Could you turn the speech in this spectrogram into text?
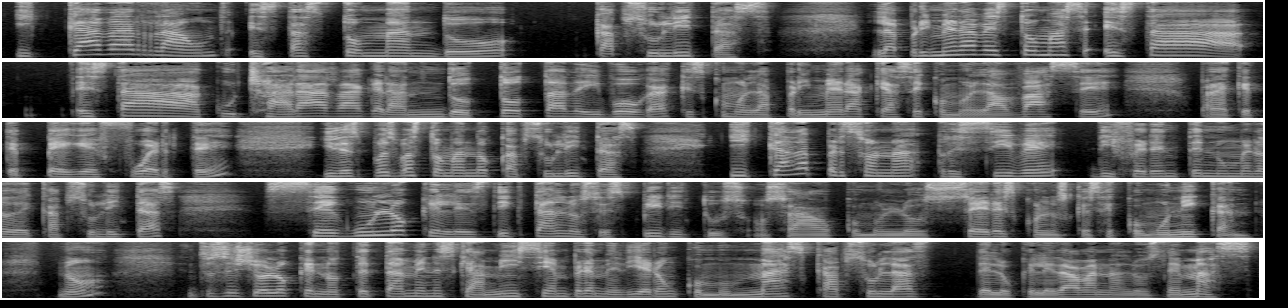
y cada round estás tomando capsulitas. La primera vez tomas esta esta cucharada grandotota de iboga, que es como la primera que hace como la base para que te pegue fuerte, y después vas tomando capsulitas. Y cada persona recibe diferente número de capsulitas según lo que les dictan los espíritus, o sea, o como los seres con los que se comunican, ¿no? Entonces yo lo que noté también es que a mí siempre me dieron como más cápsulas de lo que le daban a los demás.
